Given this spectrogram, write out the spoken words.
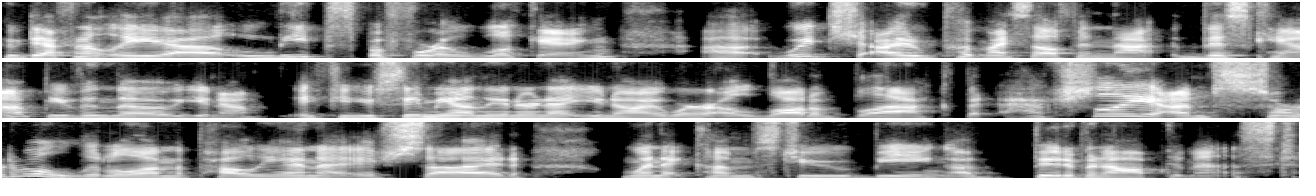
who definitely uh, leaps before looking, uh, which I put myself in that this camp, even though, you know, if you see me on the internet, you know, I wear a lot of black, but actually I'm sort of a little on the Pollyanna ish side when it comes to being a bit of an optimist.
